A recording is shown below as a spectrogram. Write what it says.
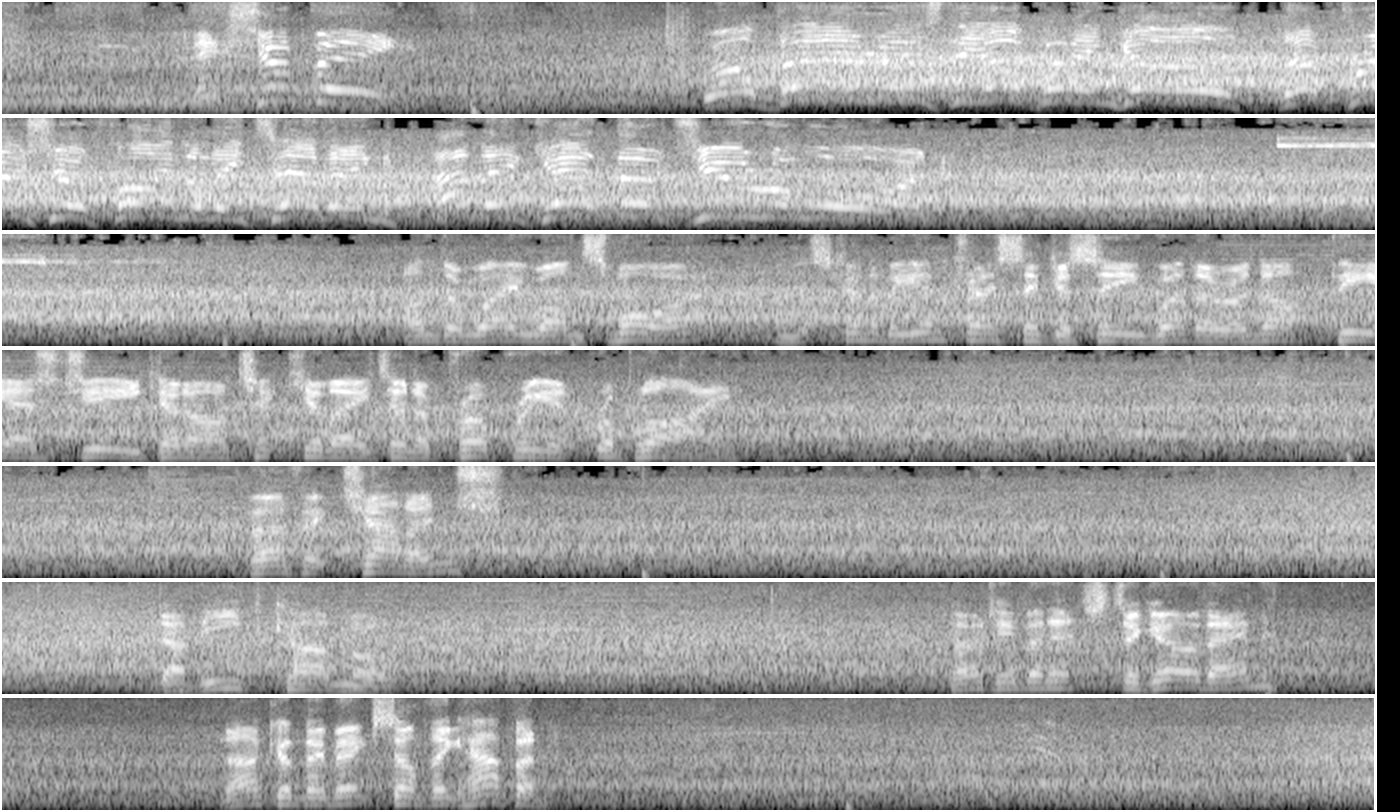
It should be. Well, there is the opening goal. The pressure finally telling, and they get their due reward. Underway once more, and it's going to be interesting to see whether or not PSG can articulate an appropriate reply. Perfect challenge. David Carmo. 30 minutes to go then. Now can they make something happen?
